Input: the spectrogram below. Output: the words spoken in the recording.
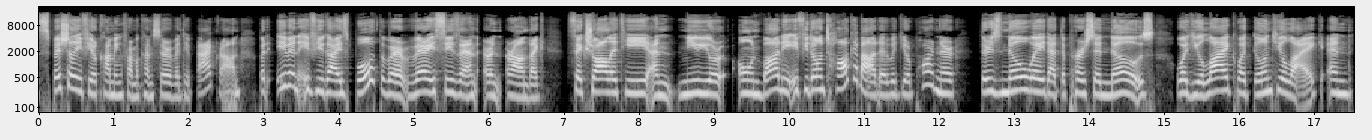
especially if you're coming from a conservative background. But even if you guys both were very seasoned around like sexuality and knew your own body, if you don't talk about it with your partner, there is no way that the person knows what you like, what don't you like. And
